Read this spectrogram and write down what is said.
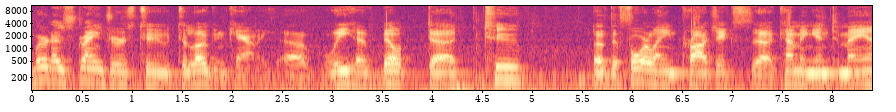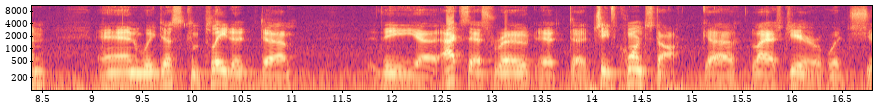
we're no strangers to, to Logan County. Uh, we have built uh, two of the four lane projects uh, coming into man, and we just completed uh, the uh, access road at Chief Cornstalk last year, which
